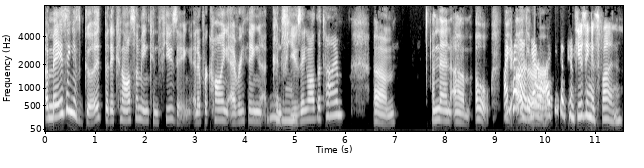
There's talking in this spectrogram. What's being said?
amazing is good, but it can also mean confusing. And if we're calling everything Mhm. confusing all the time, um, and then um, oh, I the kind of, other, yeah, I think of confusing is fun.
